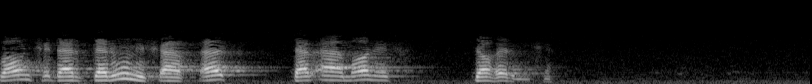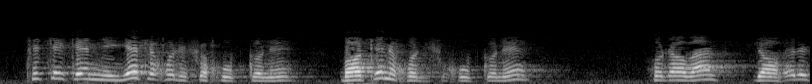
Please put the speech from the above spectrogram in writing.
و آنچه در درون شخص هست در اعمالش ظاهر میشه. کسی که نیت خودش رو خوب کنه باطن خودش رو خوب کنه خداوند ظاهرش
